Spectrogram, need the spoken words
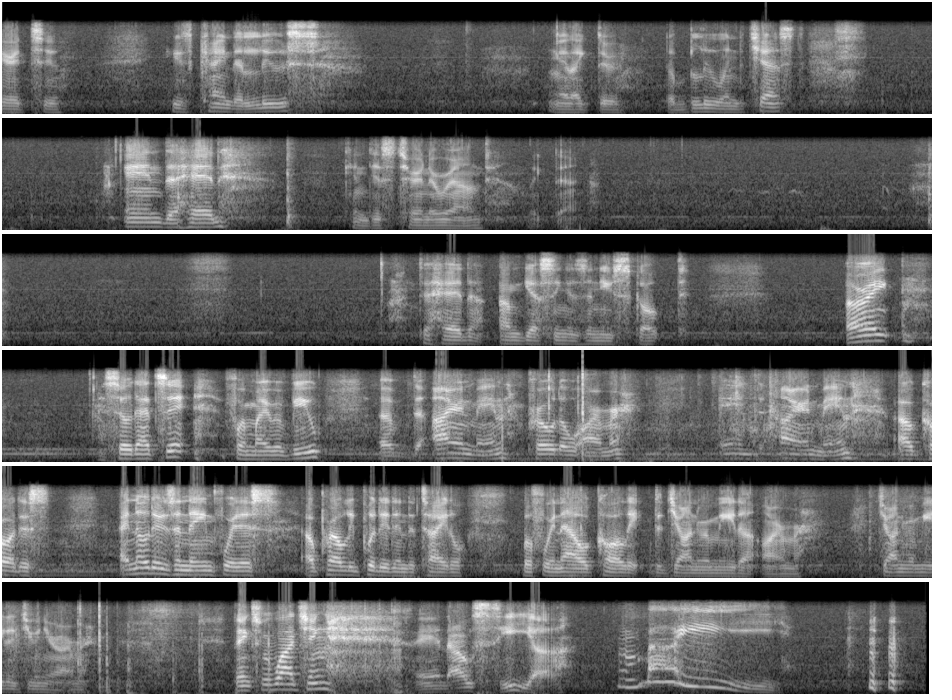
here too he's kinda loose. I like the the blue in the chest. And the head can just turn around like that. The head I'm guessing is a new sculpt. Alright so that's it for my review of the Iron Man Proto Armor and Iron Man. I'll call this I know there's a name for this. I'll probably put it in the title but for now I'll call it the John Romita Armor John Romita Jr. Armor. Thanks for watching and I'll see ya. Bye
